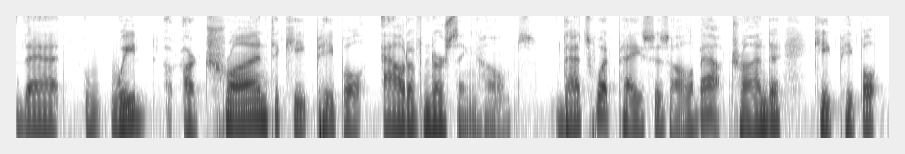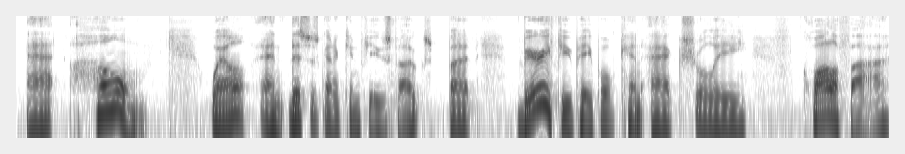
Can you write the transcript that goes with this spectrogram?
that we are trying to keep people out of nursing homes. That's what PACE is all about, trying to keep people at home. Well, and this is going to confuse folks, but very few people can actually qualify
